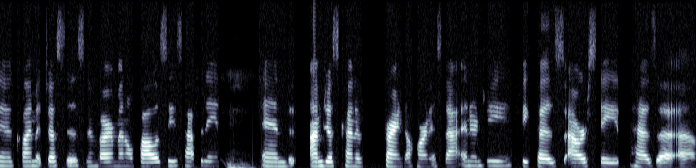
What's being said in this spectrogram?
uh, climate justice and environmental policies happening Mhm. and I'm just kind of trying to harness that energy because our state has a um,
